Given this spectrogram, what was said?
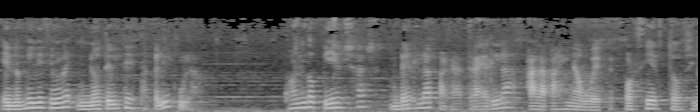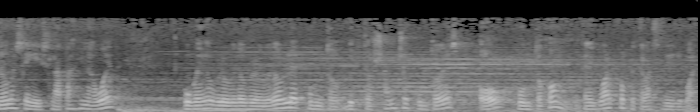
en 2019 no te viste esta película. ¿cuándo piensas verla para traerla a la página web? Por cierto, si no me seguís la página web, www.victorsancho.es o .com, da igual porque te va a salir igual.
